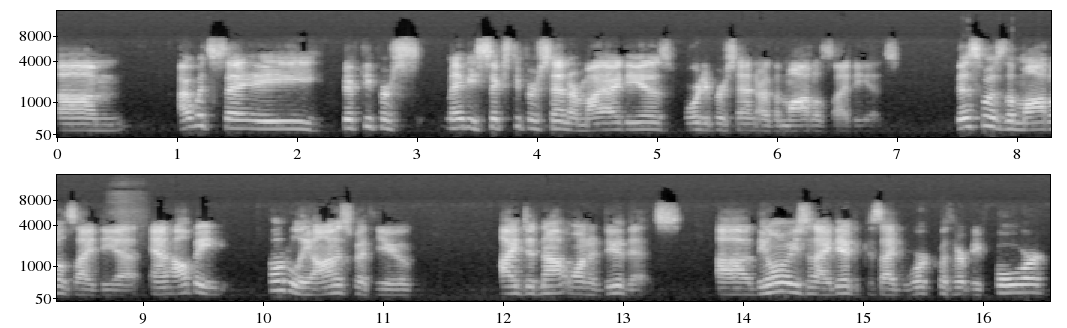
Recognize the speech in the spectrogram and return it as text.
Um, I would say fifty percent, maybe sixty percent are my ideas, forty percent are the model's ideas. This was the model's idea, and I'll be totally honest with you. I did not want to do this. Uh, the only reason I did because I'd worked with her before,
